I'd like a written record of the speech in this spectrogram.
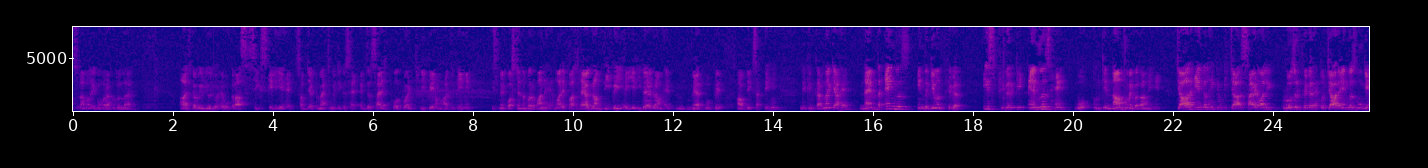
अस्सलाम वालेकुम वरहमतुल्लाह आज का वीडियो जो है वो क्लास सिक्स के लिए है. सब्जेक्ट मैथमेटिक्स है. एक्सरसाइज 4.3 पे हम आ चुके हैं. इसमें क्वेश्चन नंबर वन है. हमारे पास डायग्राम दी गई है. यही डायग्राम है मैथ बुक पे. आप देख सकते हैं. लेकिन करना क्या है? Name the angles in the given figure इस फिगर के एंगल्स हैं, वो उनके नाम हमें बताने हैं. चार एंगल हैं क्योंकि चार साइड वाली क्लोजर फिगर है तो चार एंगल्स होंगे.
